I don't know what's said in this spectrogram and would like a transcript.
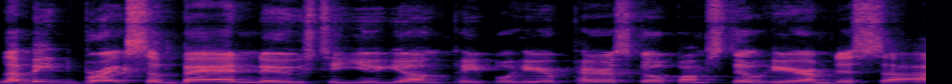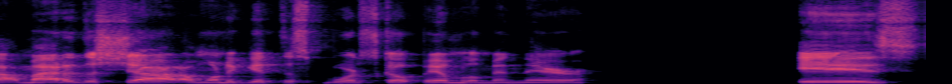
Let me break some bad news to you young people here. Periscope, I'm still here. I'm just, uh, I'm out of the shot. I want to get the Sports Scope emblem in there. Is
